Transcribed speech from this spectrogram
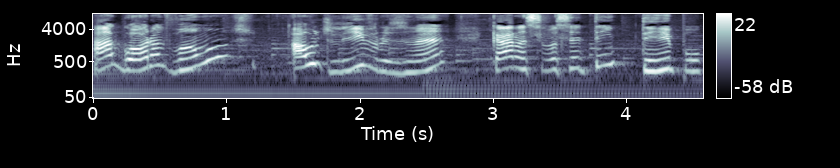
Agora vamos aos livros, né? Cara, se você tem tempo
